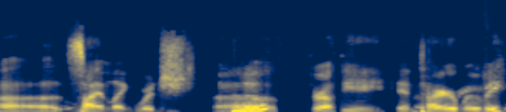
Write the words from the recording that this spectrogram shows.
uh, sign language uh, throughout the entire movie.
